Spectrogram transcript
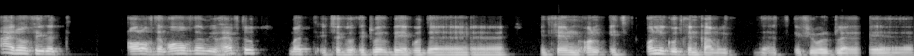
I don't think that all of them, all of them, you have to, but it's a good. It will be a good. Uh, it can on. It's only good can come with that if you will play uh,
